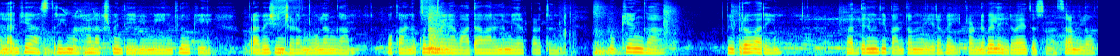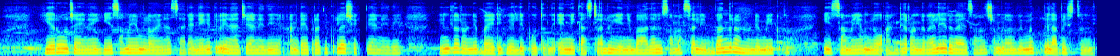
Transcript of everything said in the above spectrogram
అలాగే ఆ స్త్రీ మహాలక్ష్మీదేవి మీ ఇంట్లోకి ప్రవేశించడం మూలంగా ఒక అనుకూలమైన వాతావరణం ఏర్పడుతుంది. ముఖ్యంగా ఫిబ్రవరి పద్దెనిమిది పంతొమ్మిది ఇరవై రెండు వేల ఇరవై ఐదు సంవత్సరంలో ఏ రోజైనా ఏ సమయంలో అయినా సరే నెగిటివ్ ఎనర్జీ అనేది అంటే ప్రతికూల శక్తి అనేది ఇంట్లో నుండి బయటికి వెళ్ళిపోతుంది. ఎన్ని కష్టాలు ఎన్ని బాధలు సమస్యలు ఇబ్బందుల నుండి మీకు ఈ సమయంలో అంటే రెండు వేల ఇరవై ఐదు సంవత్సరంలో విముక్తి లభిస్తుంది.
